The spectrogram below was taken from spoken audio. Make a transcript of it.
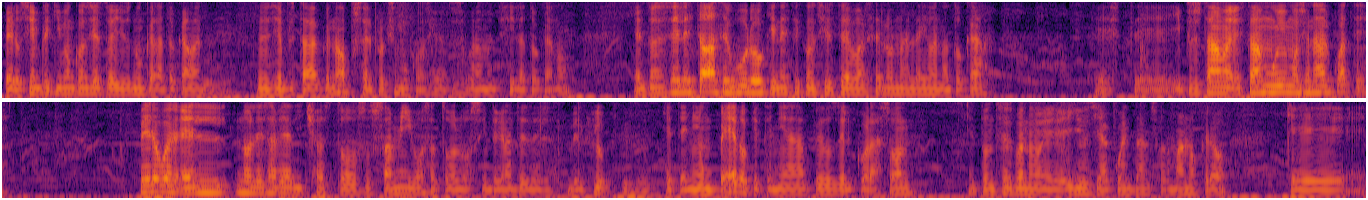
pero siempre que iba a un concierto ellos nunca la tocaban. Entonces siempre estaba con, no, pues el próximo concierto seguramente sí la toca, ¿no? Entonces él estaba seguro que en este concierto de Barcelona la iban a tocar. Este, y pues estaba, estaba muy emocionado el cuate. Pero bueno, él no les había dicho a todos sus amigos, a todos los integrantes del, club, que tenía un pedo, que tenía pedos del corazón. Entonces, bueno, eh, ellos ya cuentan, su hermano creo, que,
